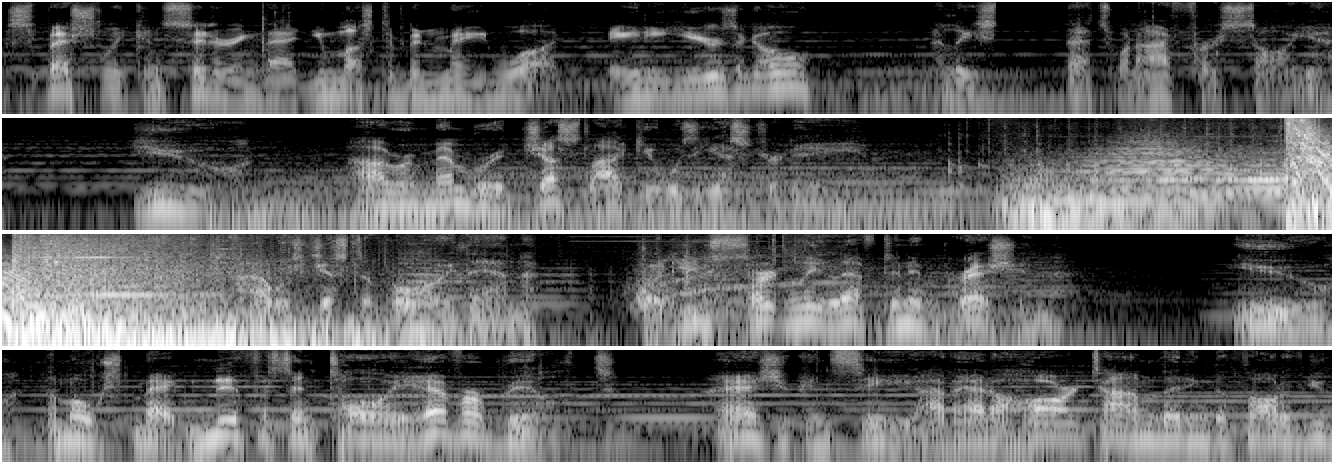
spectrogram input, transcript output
Especially considering that you must have been made, what, 80 years ago? At least, that's when I first saw you. You. I remember it just like it was yesterday. I was just a boy then, but you certainly left an impression. You, the most magnificent toy ever built. As you can see, I've had a hard time letting the thought of you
